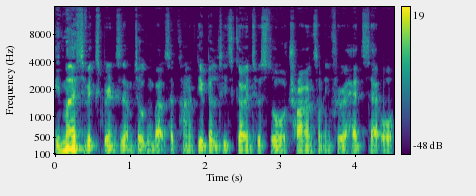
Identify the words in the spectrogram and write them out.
immersive experiences that I'm talking about. So, kind of the ability to go into a store, try on something through a headset, or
